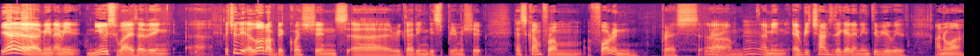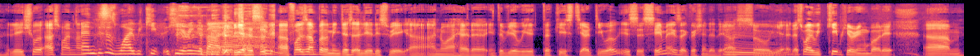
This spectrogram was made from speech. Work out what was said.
yeah, yeah, I mean, I mean, news-wise, I think uh, actually a lot of the questions uh, regarding this premiership has come from foreign press. Right. Um, I mean, every chance they get an interview with Anwar, they show us one. and this is why we keep hearing about it. yes. Uh, for example, I mean, just earlier this week, uh, Anwar had an interview with Turkey's TRT. Well, it's the same exact question that they asked. So yeah, that's why we keep hearing about it. Um,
